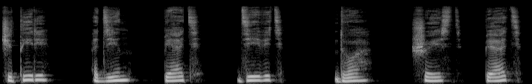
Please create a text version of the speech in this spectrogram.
четыре один пять девять два шесть пять.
